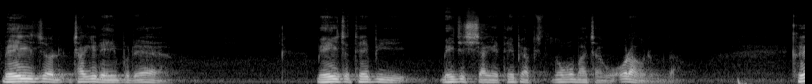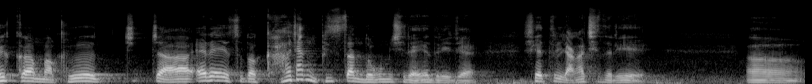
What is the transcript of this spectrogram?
메이저 자기 레이블에 메이저 데뷔 메이저 시장에 데뷔합시다 녹음하자고 오라 그럽니다. 그러니까 막 그 진짜 LA에서도 가장 비싼 녹음실에 애들이 이제 시애틀 양아치들이 어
